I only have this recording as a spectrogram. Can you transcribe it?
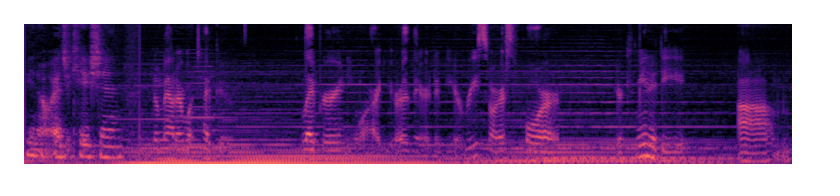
you know, education. No matter what type of librarian you are, you're there to be a resource for your community. Um,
